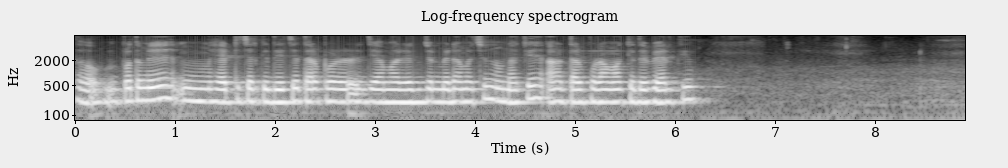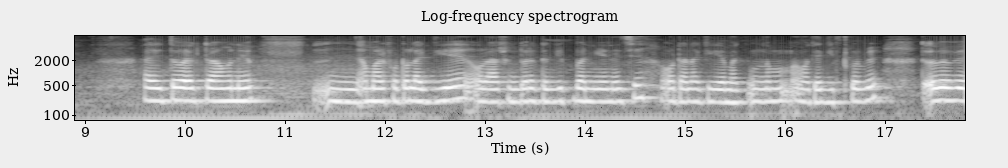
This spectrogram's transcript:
তো প্রথমে হেড টিচারকে দিয়েছে, তারপর যে আমার একজন ম্যাডাম আছেন ওনাকে আর তারপর আমাকে দেবে আর কি। এই তো একটা মানে আমার ফটো লাগিয়ে ওরা সুন্দর একটা গিফট বানিয়ে এনেছে। ওটা নাকি আমাকে গিফট করবে। তো ওইভাবে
